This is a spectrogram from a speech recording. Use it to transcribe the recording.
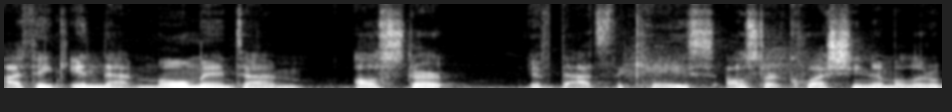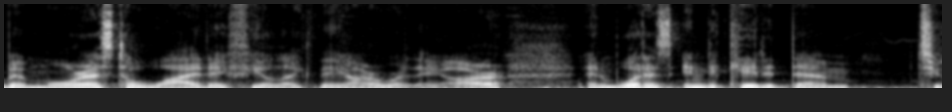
I think in that moment I'm I'll start if that's the case, I'll start questioning them a little bit more as to why they feel like they are where they are and what has indicated them to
